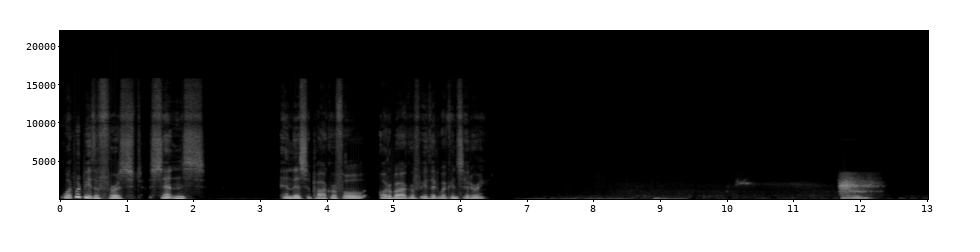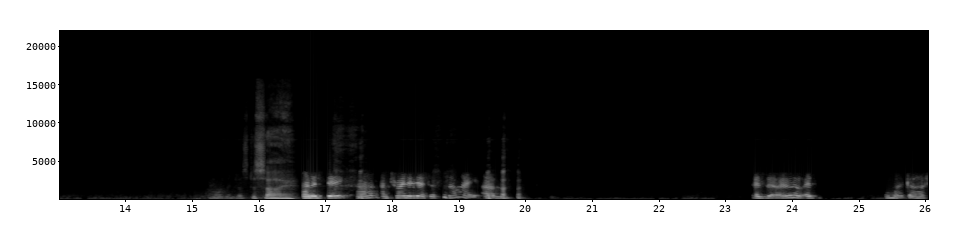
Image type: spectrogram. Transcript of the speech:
what would be the first sentence in this apocryphal autobiography that we're considering? More than just a sigh. On a day, huh? I'm trying to get a sigh. Um, as I don't know, as oh my gosh.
